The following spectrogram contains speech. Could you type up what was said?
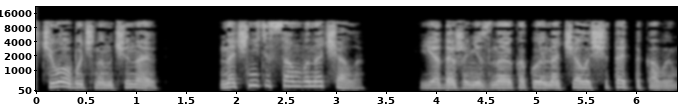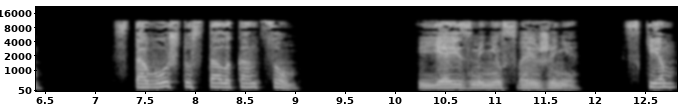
С чего обычно начинают? Начните с самого начала. Я даже не знаю, какое начало считать таковым. С того, что стало концом. я изменил своей жене. С кем?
